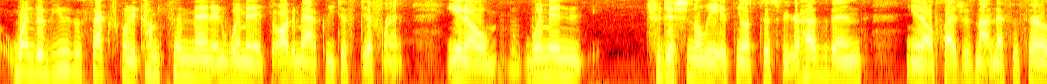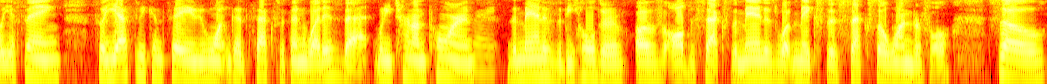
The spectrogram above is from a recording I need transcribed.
when the views of sex when it comes to men and women it's automatically just different you know mm-hmm. women traditionally it's you know it's just for your husband you know pleasure is not necessarily a thing. So yes we can say you want good sex but then what is that? When you turn on porn Right. the man is the beholder of, of all the sex. The man is what makes this sex so wonderful. So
